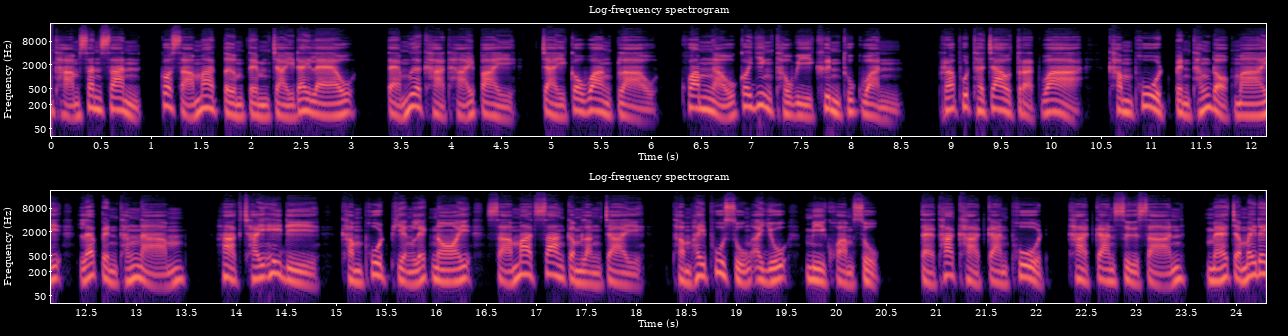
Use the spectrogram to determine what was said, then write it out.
ำถามสั้นๆ ก็สามารถเติมเต็มใจได้แล้ว แต่เมื่อขาดหายไปใจก็ว่างเปล่า ความเหงาก็ยิ่งทวีขึ้นทุกวัน พระพุทธเจ้าตรัสว่าคำพูดเป็นทั้งดอกไม้และเป็นทั้งหนาม หากใช้ให้ดีคำพูดเพียงเล็กน้อย สามารถสร้างกำลังใจทำให้ผู้สูงอายุมีความสุข แต่ถ้าขาดการพูด ขาดการสื่อสาร แม้จะไม่ได้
